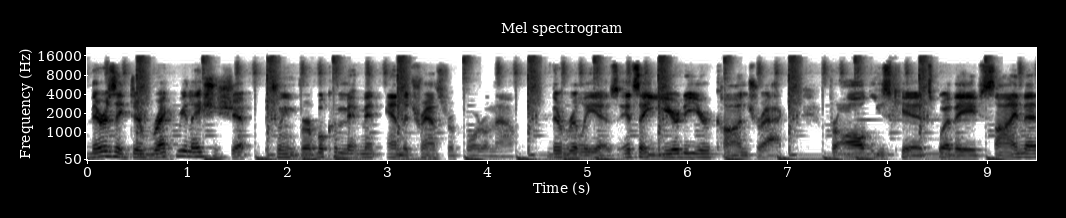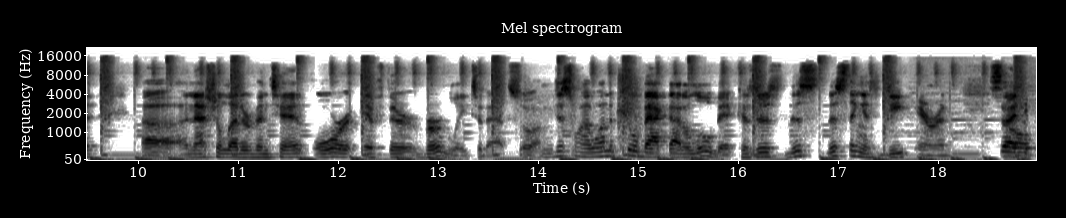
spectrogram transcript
There is a direct relationship between verbal commitment and the transfer portal now. There really is. It's a year-to-year contract for all these kids where they've signed it uh, a national letter of intent or if they're verbally to that. So I'm just I want to peel back that a little bit because there's this this thing is deep, Aaron. So I think,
